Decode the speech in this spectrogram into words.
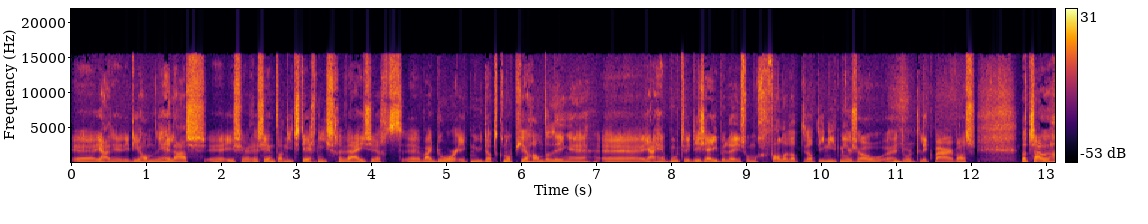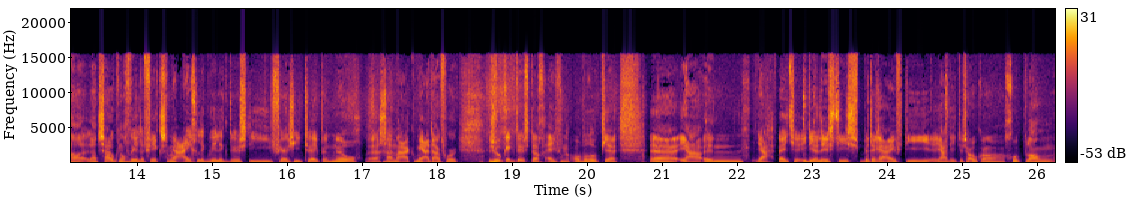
uh, ja, die, die, handeling helaas uh, is er recent dan iets technisch gewijzigd, uh, waardoor ik nu dat knopje handelingen ja, heb moeten disabelen in sommige gevallen, dat, dat die niet meer zo -hmm. doorklikbaar was. Dat zou, dat zou ik nog willen fixen, maar ja, eigenlijk wil ik dus die versie 2.0 gaan ja. maken. Maar ja, daarvoor zoek ik dus nog even een oproepje. ja, een ja, beetje idealistisch bedrijf die, ja, die dus ook een goed plan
